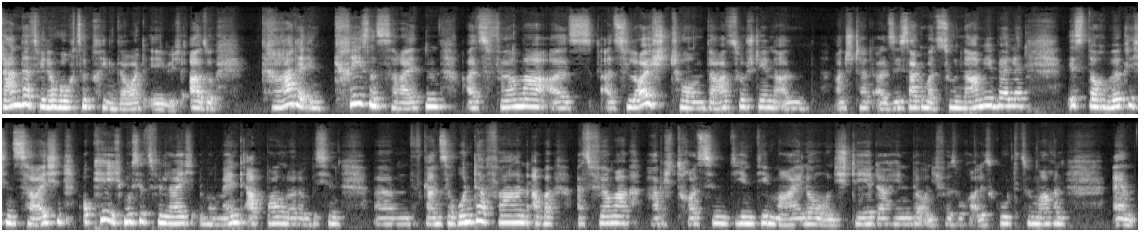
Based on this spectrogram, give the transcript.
dann das wieder hochzukriegen, dauert ewig. Also gerade in Krisenzeiten als Firma, als, als Leuchtturm dazustehen, an, anstatt als, ich sage mal, Tsunami-Welle, ist doch wirklich ein Zeichen, okay, ich muss jetzt vielleicht im Moment abbauen oder ein bisschen ähm, das Ganze runterfahren, aber als Firma habe ich trotzdem die, die Meinung und ich stehe dahinter und ich versuche alles gut zu machen. Ähm,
